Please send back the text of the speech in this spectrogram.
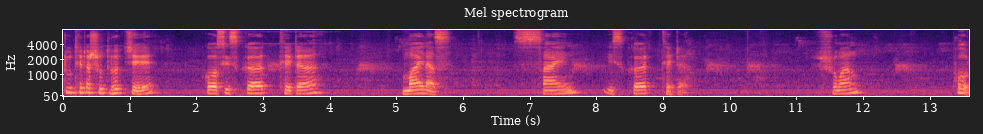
টু থেটার সূত্র হচ্ছে cos square theta minus sine square theta সমান ফোর।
